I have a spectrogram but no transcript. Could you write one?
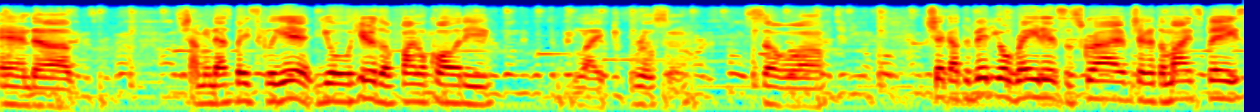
and, uh, I mean, that's basically it. You'll hear the final quality, like, real soon. So, uh, check out the video, rate it, subscribe, check out the MySpace.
